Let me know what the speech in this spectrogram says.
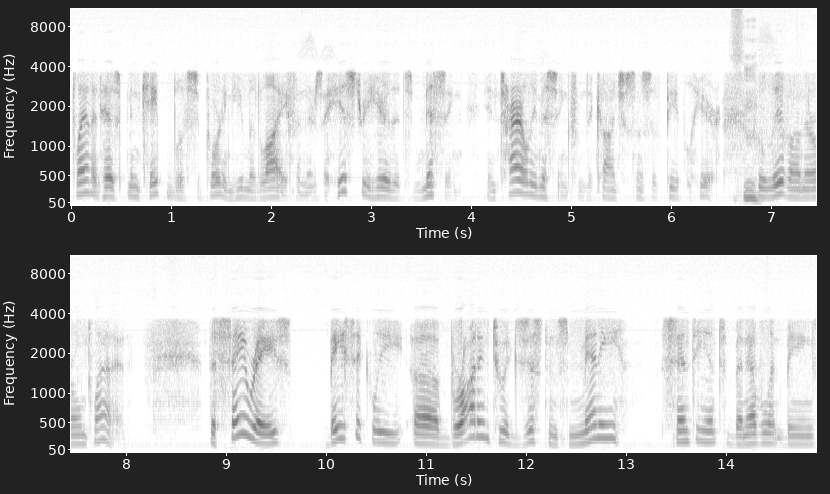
planet has been capable of supporting human life, and there's a history here that's missing, entirely missing from the consciousness of people here who live on their own planet. The Seres basically uh, brought into existence many sentient, benevolent beings,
